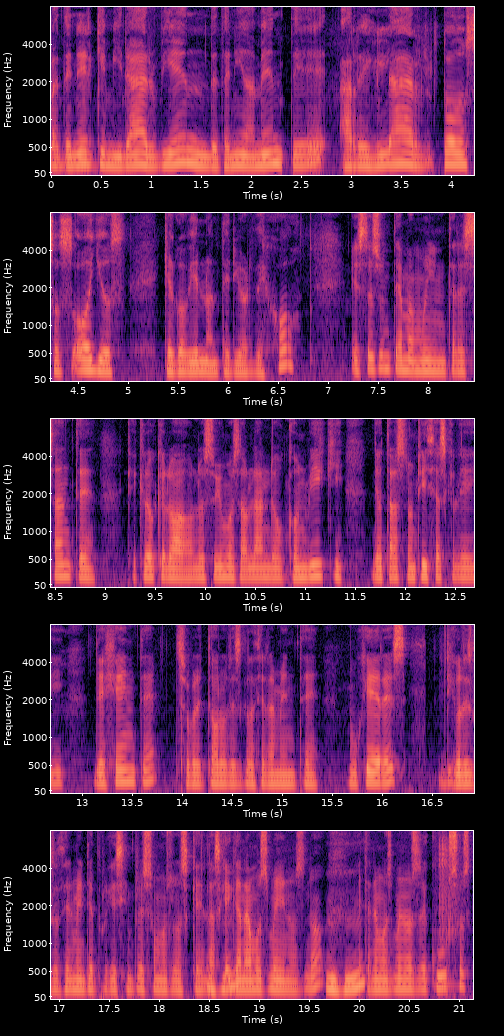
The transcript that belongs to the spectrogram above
va a tener que mirar bien detenidamente, arreglar todos esos hoyos que el gobierno anterior dejó. Esto es un tema muy interesante que creo que lo, lo, estuvimos hablando con Vicky, de otras noticias que leí de gente, sobre todo desgraciadamente mujeres, digo desgraciadamente porque siempre somos los que, las que ganamos menos, ¿no? que tenemos menos recursos,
